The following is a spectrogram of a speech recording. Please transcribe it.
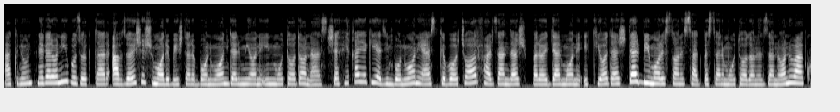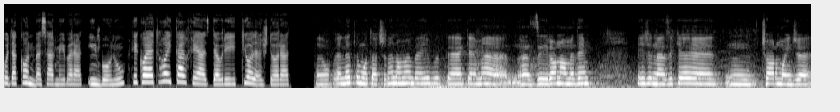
اکنون نگرانی بزرگتر افزایش شمار بیشتر بانوان در میان این معتادان است. شفیقه یکی از این بانوانی است که با چهار فرزندش برای درمان اعتیادش در بیمارستان صد بستر معتادان زنان و کودکان به سر می‌برد. این بانو حکایت های تلخی از دوره اعتیادش دارد. علت معتاد شدن به این بود که ما از ایران آمدیم. اینجا نزدیک چهار ماه اینجا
